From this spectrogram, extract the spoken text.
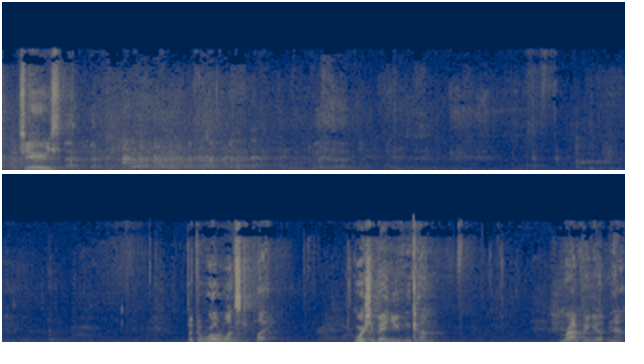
Cheers. But the world wants to play. Worship band, you can come. I'm wrapping up now.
